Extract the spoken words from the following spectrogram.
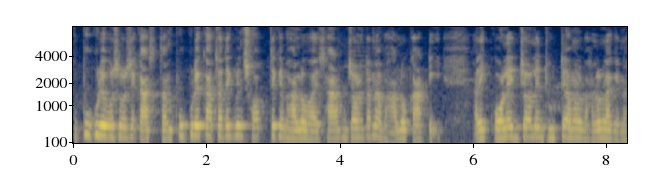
পুকুরে বসে বসে কাচতাম। পুকুরে কাচা দেখবেন সব থেকে ভালো হয়। সার্ফ জলটা না ভালো কাটে। আর এই কলের জলে ধুতে আমার ভালো লাগে না।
